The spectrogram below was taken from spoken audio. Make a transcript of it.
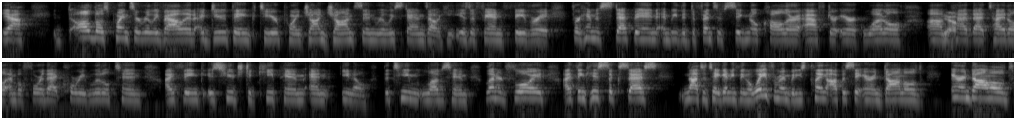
Yeah, all those points are really valid. I do think, to your point, John Johnson really stands out. He is a fan favorite. For him to step in and be the defensive signal caller after Eric Weddle um, yep. had that title, and before that, Cory Littleton, I think is huge to keep him. And you know, the team loves him. Leonard Floyd, I think his success. Not to take anything away from him, but he's playing opposite Aaron Donald. Aaron Donald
